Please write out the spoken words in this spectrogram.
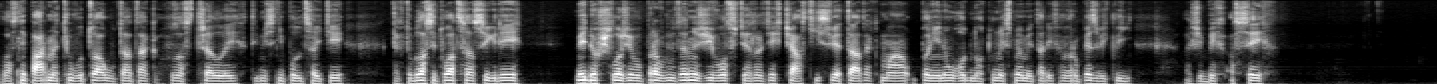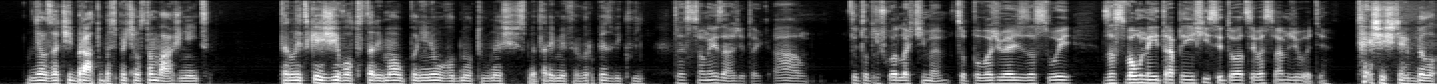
vlastně pár metrů od toho auta, tak ho zastřelili ty místní policajti. Tak to byla situace asi, kdy mi došlo, že opravdu ten život v těchto těch částí světa tak má úplně jinou hodnotu, než jsme my tady v Evropě zvyklí. A že bych asi měl začít brát tu bezpečnost tam vážněji. Ten lidský život tady má úplně jinou hodnotu, než jsme tady my v Evropě zvyklí. To je silný zážitek. A ty to trošku odlehčíme. Co považuješ za, svůj, za svou nejtrapnější situaci ve svém životě? Tež těch bylo.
